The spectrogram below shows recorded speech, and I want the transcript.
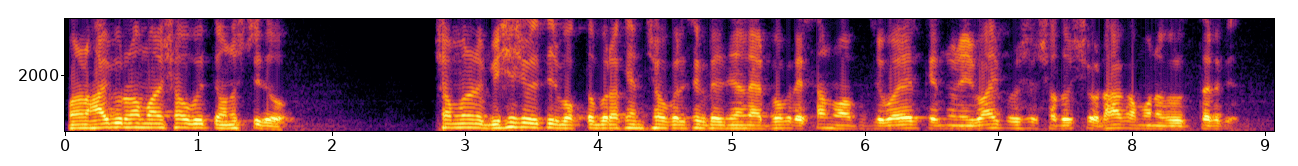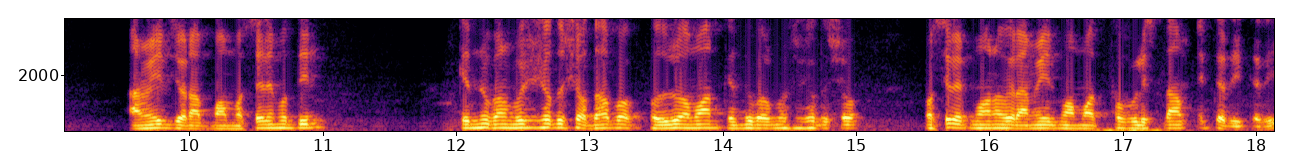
মৌলানা হাবিবুর রহমানের সভাপতিত্বে অনুষ্ঠিত সম্মেলনে বিশেষ অতিথির বক্তব্য রাখেন সহকারী secretary general advocate Ehsan Mohammad Zubair, কেন্দ্রীয় নির্বাহী পরিষদ সদস্য ঢাকা মহানগর উত্তর আমির জনাব মোহাম্মদ সেলিমউদ্দিন, কেন্দ্রীয় কর্মসূচি সদস্য অধ্যাপক ফজলুর রহমান, কেন্দ্রীয় কর্মসূচি সদস্য ও সিলেট মহানগর আমির মোহাম্মদ ফখরুল ইসলাম ইত্যাদি ইত্যাদি।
